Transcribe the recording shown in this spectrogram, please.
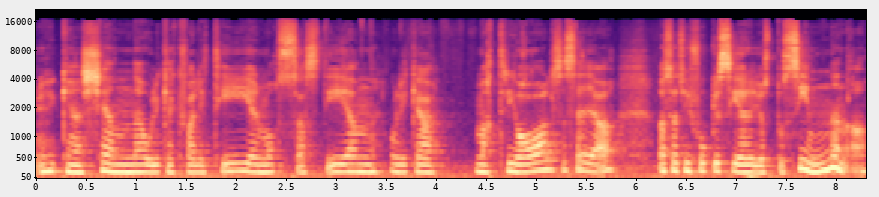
hur kan jag känna olika kvaliteter, mossa, sten, olika material så att säga. Alltså att vi fokuserar just på sinnena.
